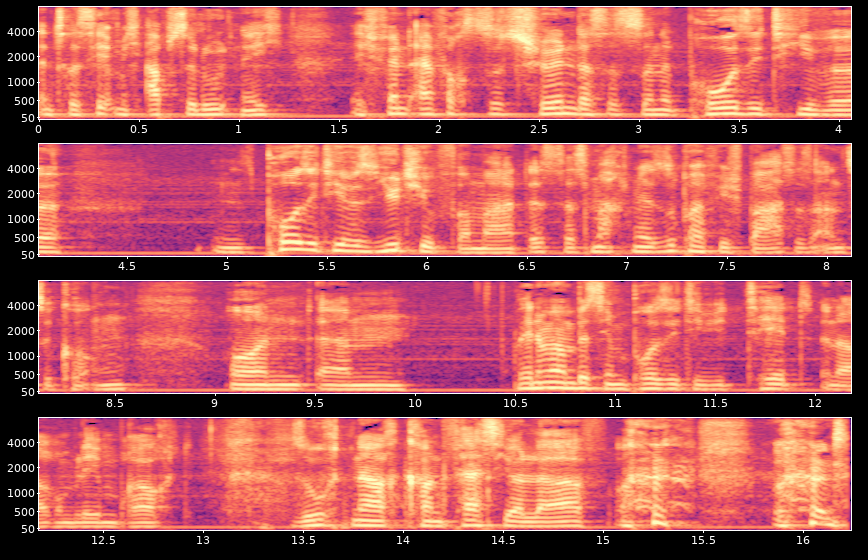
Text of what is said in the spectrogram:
Interessiert mich absolut nicht. Ich finde einfach so schön, dass es so eine positive, ein positives YouTube-Format ist. Das macht mir super viel Spaß, das anzugucken. Und ähm, wenn ihr mal ein bisschen Positivität in eurem Leben braucht, sucht nach Confess Your Love und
